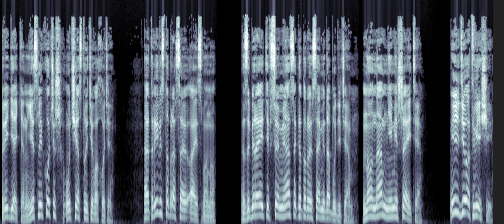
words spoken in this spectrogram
«Придякин, если хочешь, участвуйте в охоте». Отрывисто бросаю Айсману. «Забираете все мясо, которое сами добудете, но нам не мешайте». «Идет вещи!»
